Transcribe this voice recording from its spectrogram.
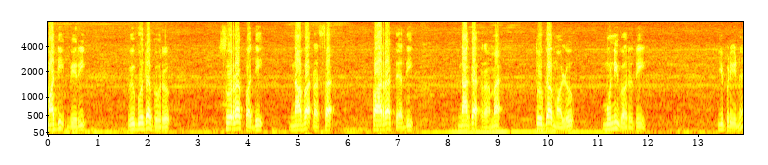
மதிவிரி விபுதகுரு சுரபதி நவரச பரததி நகரம துகமழு முனிவருதி. இப்படின்னு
